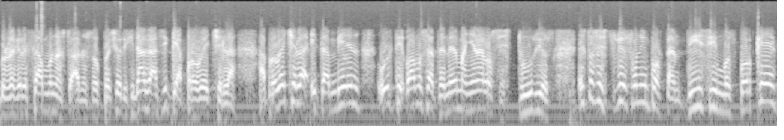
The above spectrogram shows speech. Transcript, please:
regresamos a nuestro, precio original, así que aprovechela, aprovechela y también vamos a tener mañana los estudios. Estos estudios son importantísimos, ¿por qué? porque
